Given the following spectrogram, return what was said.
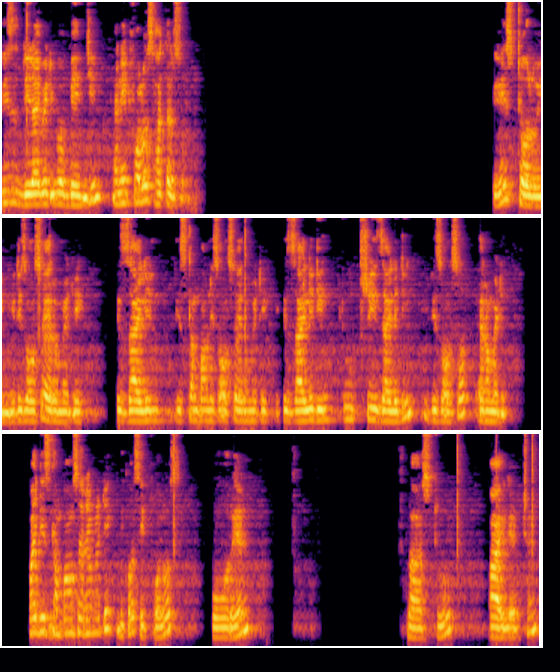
this is derivative of benzene and it follows Hückel's rule it is toluene it is also aromatic. It is xylene this compound is also aromatic. It is xylidine 2,3 xylidine it is also aromatic. Why these compounds are aromatic? Because it follows 4n plus 2 pi electron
